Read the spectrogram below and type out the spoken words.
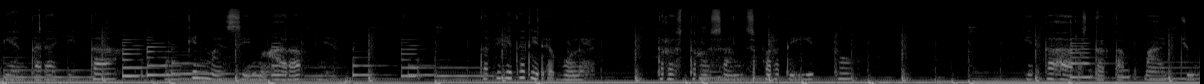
Di antara kita mungkin masih mengharapnya. Tapi kita tidak boleh terus-terusan seperti itu. Kita harus tetap maju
